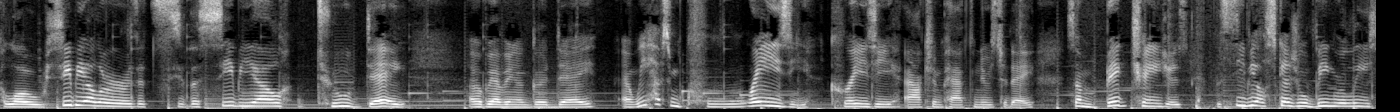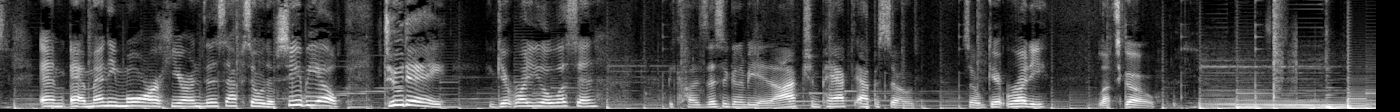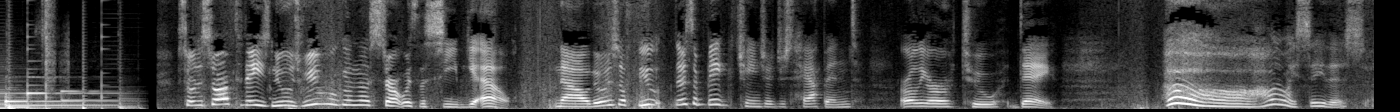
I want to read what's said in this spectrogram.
Hello, CBLers. It's the CBL today. I hope you're having a good day. And we have some crazy, crazy action packed news today. Some big changes, the CBL schedule being released, and, and many more here in this episode of CBL today. Get ready to listen because this is going to be an action packed episode. So get ready. Let's go. So to start off today's news, we were gonna start with the CBL. Now there was a few, there's a big change that just happened earlier today. How do I say this?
